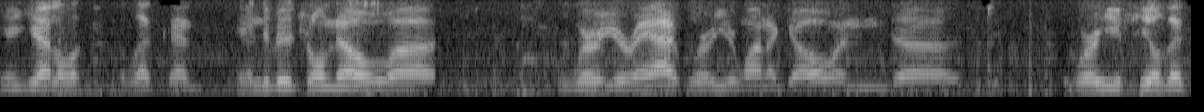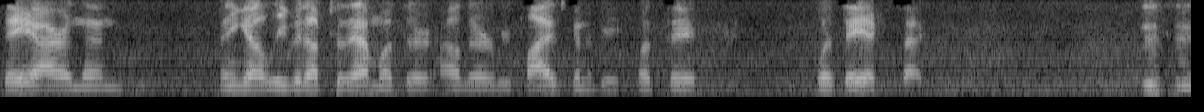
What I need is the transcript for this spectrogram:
You got to let that individual know uh, where you're at, where you want to go, and uh, where you feel that they are, and then then you got to leave it up to them what their how their reply is going to be, what they what they expect. Mm-hmm.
